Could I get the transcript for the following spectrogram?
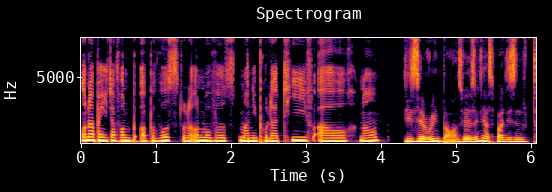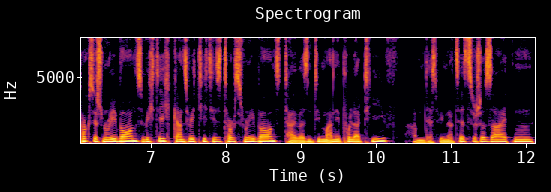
unabhängig davon, ob bewusst oder unbewusst, manipulativ auch, ne? Diese Rebounds, wir sind jetzt bei diesen toxischen Rebounds, wichtig, ganz wichtig, diese toxischen Rebounds. Teilweise sind die manipulativ, haben deswegen narzisstische Seiten,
